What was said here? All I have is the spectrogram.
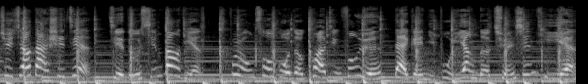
聚焦大事件，解读新爆点，不容错过的跨境风云，带给你不一样的全新体验。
